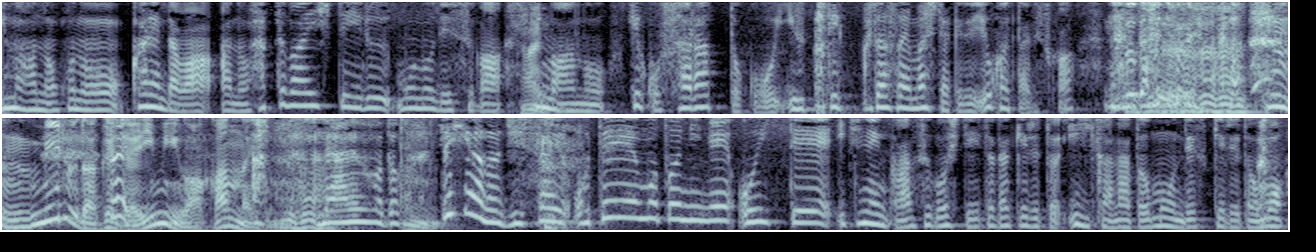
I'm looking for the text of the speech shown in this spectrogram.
今あのこのカレンダーはあの発売しているものですが、はい、今あの結構さらっとこう言ってくださいましたけどよかったですか？大丈夫ですか、うん、見るだけじゃ意味わかんないと思う、なるほど、うん、ぜひあの実際お手元にね置いて1年間過ごしていただけるといいかなと思うんですけれども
